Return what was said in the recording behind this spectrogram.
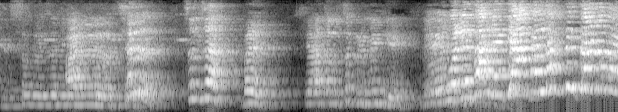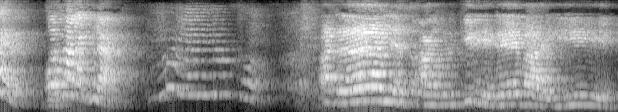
आणि सगळेजण आलं. चल चल जा. बाहेर. सगळी मेहंदी आहे ए, ओले झाले ते अंगाला लागते जाणं बाहेर. ओ सांगा तिला अगं मी असं आंघोळ केली रे बाई.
